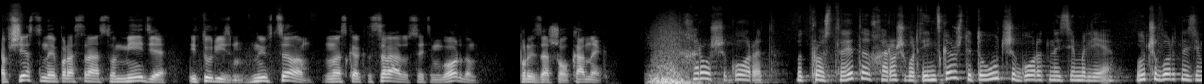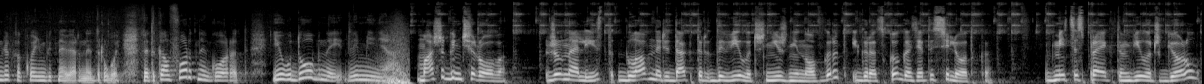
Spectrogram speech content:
общественное пространство, медиа и туризм. Ну и в целом у нас как-то сразу с этим городом произошел коннект. Хороший город. Вот просто это хороший город. Я не скажу, что это лучший город на Земле. Лучший город на Земле какой-нибудь, наверное, другой. Но это комфортный город и удобный для меня. Маша Гончарова. Журналист, главный редактор The Village Нижний Новгород и городской газеты «Селедка». Вместе с проектом Village Girl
